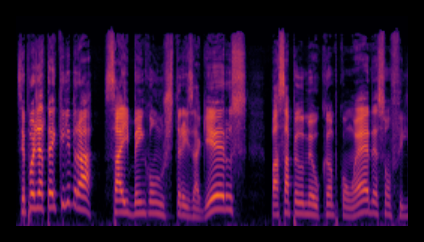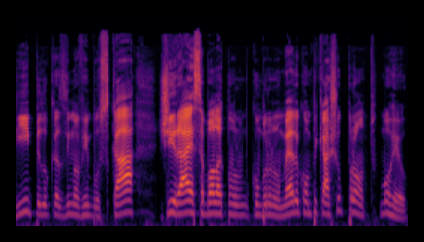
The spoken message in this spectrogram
Você pode até equilibrar, sair bem com os três zagueiros, passar pelo meio campo com Ederson, Felipe, Lucas Lima vir buscar, girar essa bola com, com Bruno Melo e com o Pikachu, pronto, morreu.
